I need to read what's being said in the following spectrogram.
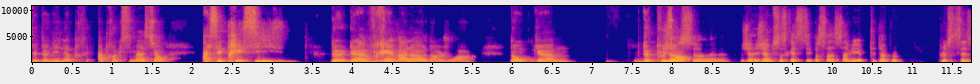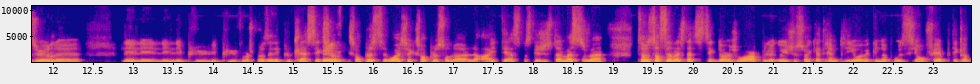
de donner une approximation assez précise de, la vraie valeur d'un joueur. Donc, euh, de plus en plus. J'aime ça ce que tu dis parce que ça vient peut-être un peu plus séduire le, les, les, les, plus, les plus, comment je pourrais dire, les plus classiques, ceux, qui sont plus, ouais, ceux qui sont plus sur le, le high test, parce que justement, souvent, tu vas sortir la statistique d'un joueur, puis le gars, il joue sur un quatrième trio avec une opposition faible, puis t'es comme,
